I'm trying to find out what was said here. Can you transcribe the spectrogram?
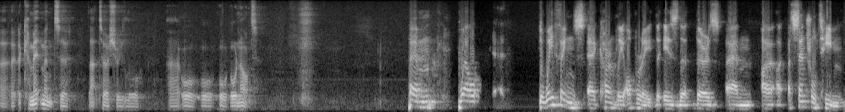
a, a commitment to that tertiary law uh, or, or, or, or not. Um, well, the way things uh, currently operate is that there's um, a, a central team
